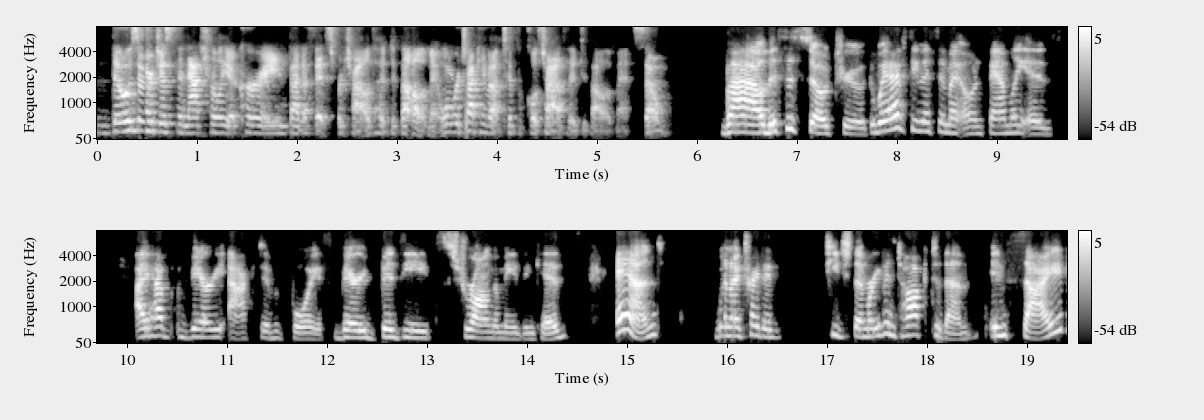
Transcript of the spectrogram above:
those are just the naturally occurring benefits for childhood development when we're talking about typical childhood development. So, wow, this is so true. The way I've seen this in my own family is I have very active boys, very busy, strong, amazing kids. And when I try to teach them or even talk to them inside,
